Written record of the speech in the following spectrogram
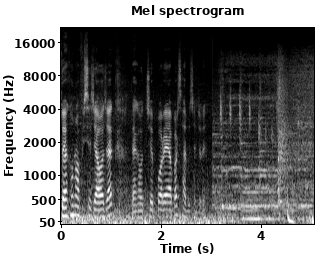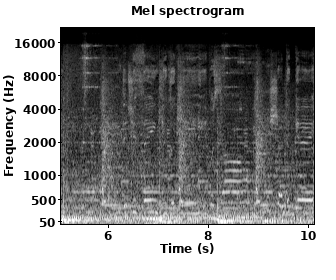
তো এখন অফিসে যাওয়া যাক, দেখা হচ্ছে পরে আবার সার্ভিস সেন্টারে Shut the think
